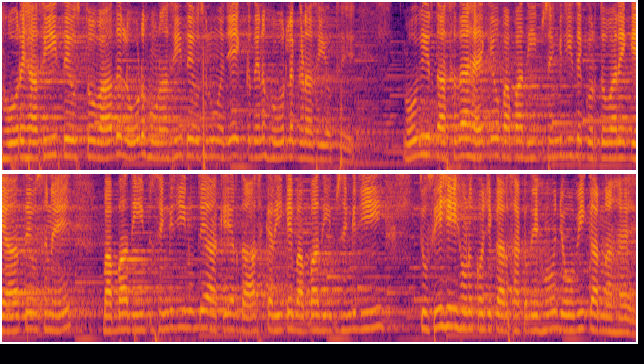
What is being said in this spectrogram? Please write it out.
ਹੋ ਰਿਹਾ ਸੀ ਤੇ ਉਸ ਤੋਂ ਬਾਅਦ ਲੋਡ ਹੋਣਾ ਸੀ ਤੇ ਉਸ ਨੂੰ ਅਜੇ ਇੱਕ ਦਿਨ ਹੋਰ ਲੱਗਣਾ ਸੀ ਉੱਥੇ। ਉਹ ਵੀਰ ਦੱਸਦਾ ਹੈ ਕਿ ਉਹ ਬਾਬਾ ਦੀਪ ਸਿੰਘ ਜੀ ਦੇ ਗੁਰਦੁਆਰੇ ਗਿਆ ਤੇ ਉਸਨੇ ਬਾਬਾ ਦੀਪ ਸਿੰਘ ਜੀ ਨੂੰ ਧਿਆ ਕੇ ਅਰਦਾਸ ਕਰੀ ਕਿ ਬਾਬਾ ਦੀਪ ਸਿੰਘ ਜੀ, ਤੁਸੀਂ ਹੀ ਹੁਣ ਕੁਝ ਕਰ ਸਕਦੇ ਹੋ, ਜੋ ਵੀ ਕਰਨਾ ਹੈ।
